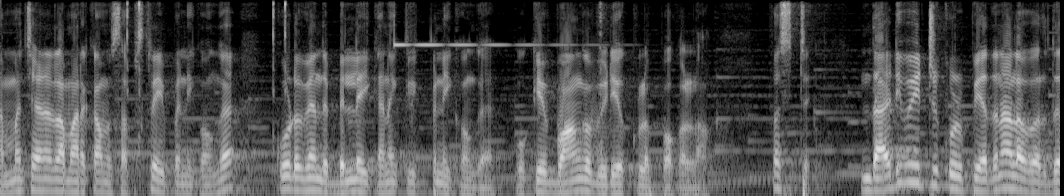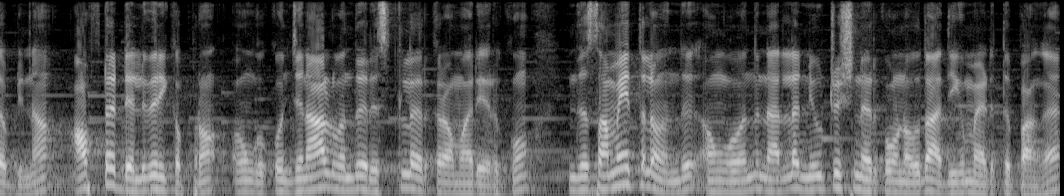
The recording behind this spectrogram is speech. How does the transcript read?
நம்ம சேனலை மறக்காமல் சப்ஸ்கிரைப் பண்ணிக்கோங்க. கூடவே அந்த பெல் ஐக்கனை கிளிக் பண்ணிக்கோங்க ஓகே வாங்க வீடியோக்குள்ளே போகலாம். ஃபஸ்ட்டு இந்த அடிவயிற்று கொழுப்பு எதனால் வருது அப்படின்னா ஆஃப்டர் டெலிவரிக்கு அப்புறம் அவங்க கொஞ்ச நாள் வந்து ரிஸ்கில் இருக்கிற மாதிரி இருக்கும். இந்த சமயத்தில் வந்து அவங்க வந்து நல்ல நியூட்ரிஷன் இருக்க உணவு தான் அதிகமாக எடுத்துப்பாங்க.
